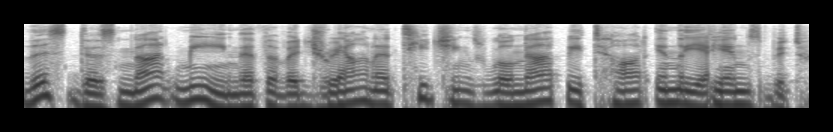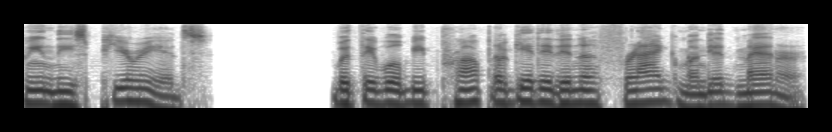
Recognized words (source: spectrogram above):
This does not mean that the Vajrayana teachings will not be taught in the eons between these periods. But they will be propagated in a fragmented manner,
